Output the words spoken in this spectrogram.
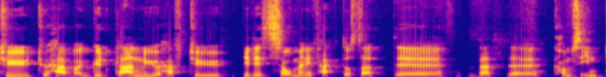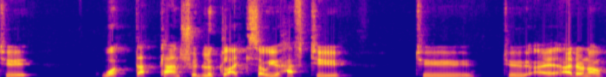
to to have a good plan, you have to. It is so many factors that uh, that uh, comes into what that plan should look like. So you have to to to I, I don't know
